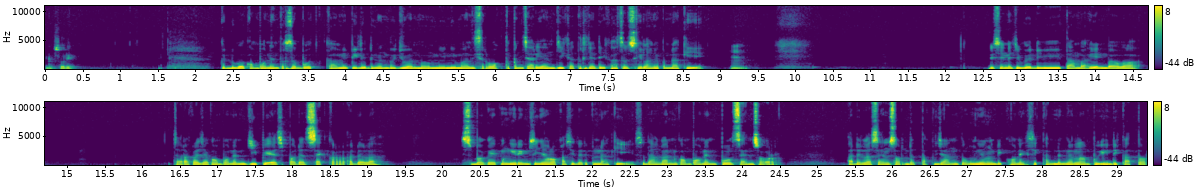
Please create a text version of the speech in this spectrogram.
Aduh, sorry. Kedua komponen tersebut kami pilih dengan tujuan meminimalisir waktu pencarian jika terjadi kasus hilangnya pendaki. Hmm. Di sini juga ditambahin bahwa cara kerja komponen GPS pada seker adalah sebagai pengirim sinyal lokasi dari pendaki, sedangkan komponen pulse sensor adalah sensor detak jantung yang dikoneksikan dengan lampu indikator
